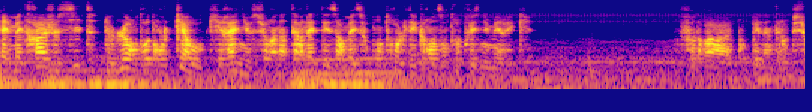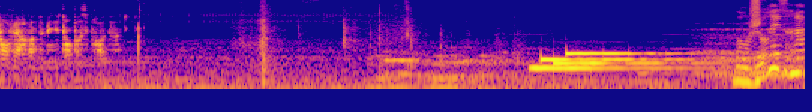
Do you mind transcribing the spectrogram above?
elle mettra, je cite, de l'ordre dans le chaos qui règne sur un Internet désormais sous contrôle des grandes entreprises numériques. Faudra couper l'interruption vers 22 minutes en post-prod. Bonjour Ezra.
